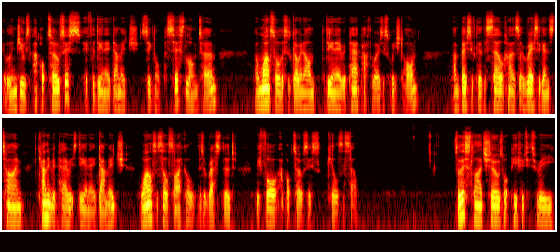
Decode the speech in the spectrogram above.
It will induce apoptosis if the DNA damage signal persists long term. And whilst all this is going on, the DNA repair pathways are switched on. And basically the cell has a race against time. Can it repair its DNA damage? Whilst the cell cycle is arrested before apoptosis kills the cell. So this slide shows what p53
